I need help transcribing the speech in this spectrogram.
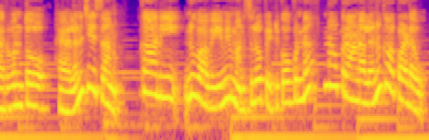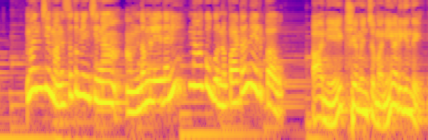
గర్వంతో హేళన చేశాను. కాని నువ్వు అవేమీ మనసులో పెట్టుకోకుండా నా ప్రాణాలను కాపాడావు. మంచి మనసుకు మించిన అందం లేదని నాకు గుణపాఠం నేర్పావు. అని క్షమించమని అడిగింది.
